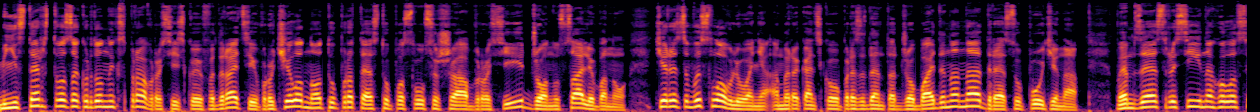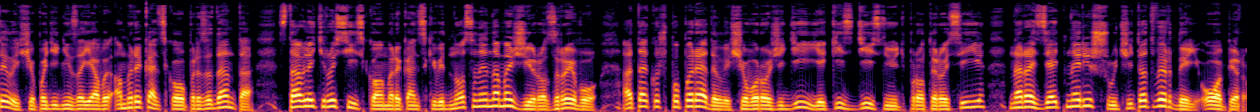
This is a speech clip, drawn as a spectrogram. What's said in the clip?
Міністерство закордонних справ Російської Федерації вручило ноту протесту послу США в Росії Джону Салівану через висловлювання американського президента Джо Байдена на адресу Путіна. В МЗС Росії наголосили, що подібні заяви американського президента ставлять російсько-американські відносини на межі розриву, а також попередили, що ворожі дії, які здійснюють проти Росії, наразять на рішучий та твердий опір.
